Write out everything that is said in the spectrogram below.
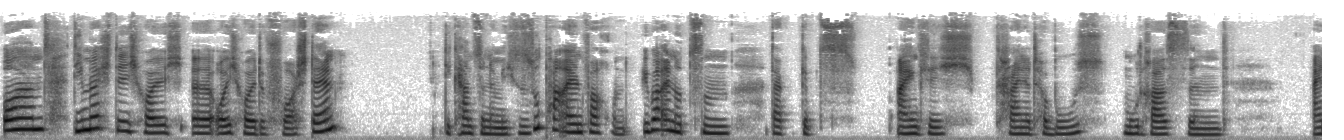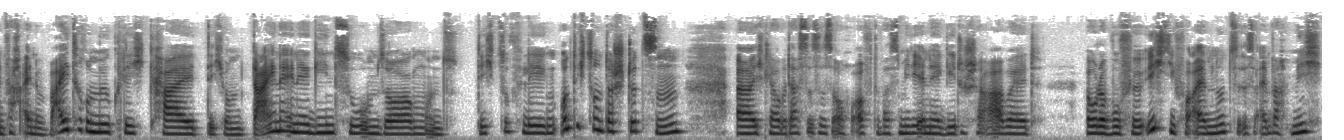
Und die möchte ich euch, äh, euch heute vorstellen. Die kannst du nämlich super einfach und überall nutzen. Da gibt's eigentlich keine Tabus. Mudras sind einfach eine weitere Möglichkeit, dich um deine Energien zu umsorgen und dich zu pflegen und dich zu unterstützen. Äh, ich glaube, das ist es auch oft, was mir die energetische Arbeit oder wofür ich sie vor allem nutze, ist einfach mich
